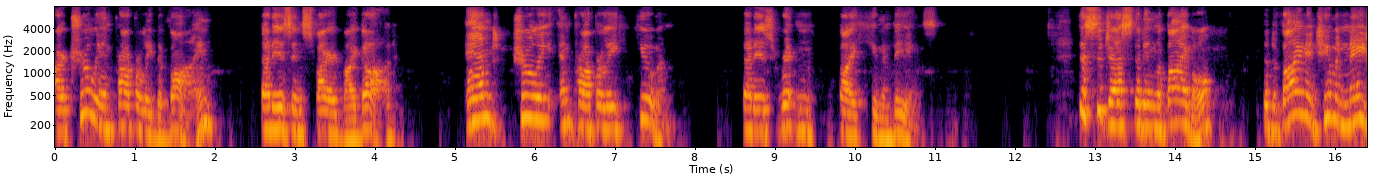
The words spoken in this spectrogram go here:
are truly and properly divine, that is, inspired by God, and truly and properly human, that is, written by human beings. This suggests that in the Bible, the divine and human nat-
